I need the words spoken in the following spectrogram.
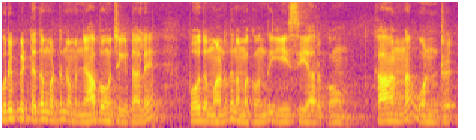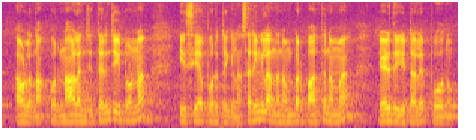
குறிப்பிட்டதை மட்டும் நம்ம ஞாபகம் வச்சுக்கிட்டாலே போதுமானது நமக்கு வந்து ஈஸியாக இருக்கும். கான்னா ஒன்று அவ்வளோதான் ஒரு நாலஞ்சு தெரிஞ்சுக்கிட்டோன்னா ஈஸியாக பொறுத்திக்கலாம். சரிங்களா? அந்த நம்பர் பார்த்து நம்ம எழுதிக்கிட்டாலே போதும்.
